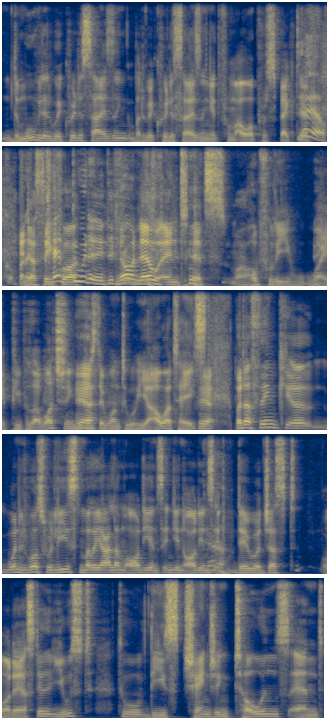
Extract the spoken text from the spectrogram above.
the movie that we're criticizing, but we're criticizing it from our perspective. Yeah, of course, but and I I think can't for do it in a different- no, no, and that's hopefully why people are watching because they want to hear our takes. Yeah. But I think uh, when it was released, Malayalam audience, Indian audience, Yeah. it, they were just or they are still used to these changing tones and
